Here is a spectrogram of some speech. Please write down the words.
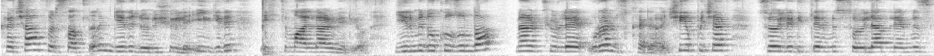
kaçan fırsatların geri dönüşüyle ilgili ihtimaller veriyor. 29'unda Merkürle Uranüs kare açı yapacak. Söylediklerimiz, söylemlerimiz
